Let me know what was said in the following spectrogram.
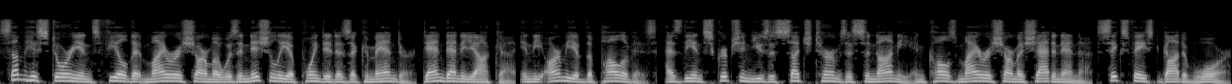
Some historians feel that Mayurasharma was initially appointed as a commander in the army of the Pallavas, as the inscription uses such terms as Senani and calls Mayurasharma Shatanana six-faced god of war.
